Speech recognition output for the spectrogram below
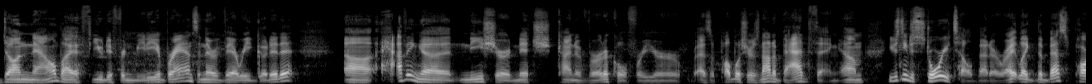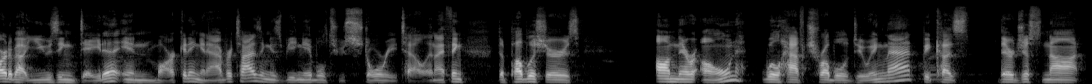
done now by a few different media brands, and they're very good at it uh, having a niche or niche kind of vertical for your as a publisher is not a bad thing. Um, you just need to story tell better, right? Like the best part about using data in marketing and advertising is being able to story tell. And I think the publishers on their own will have trouble doing that because they're just not,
